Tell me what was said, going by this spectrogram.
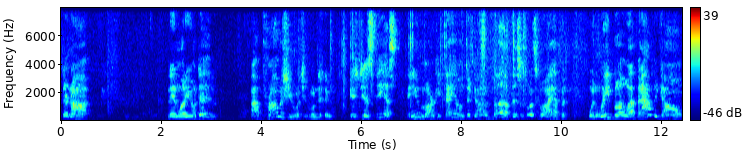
They're not. Then what are you gonna do? I promise you what you're gonna do is just this, and you mark it down to God above, this is what's gonna happen. When we blow up, and I'll be gone.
